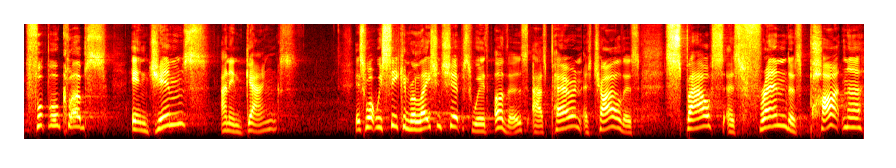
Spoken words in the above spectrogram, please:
football clubs, in gyms, and in gangs. It's what we seek in relationships with others as parent, as child, as spouse, as friend, as partner.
